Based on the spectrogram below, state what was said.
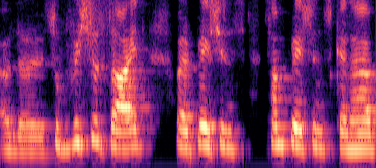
on the superficial side, where patients, some patients can have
